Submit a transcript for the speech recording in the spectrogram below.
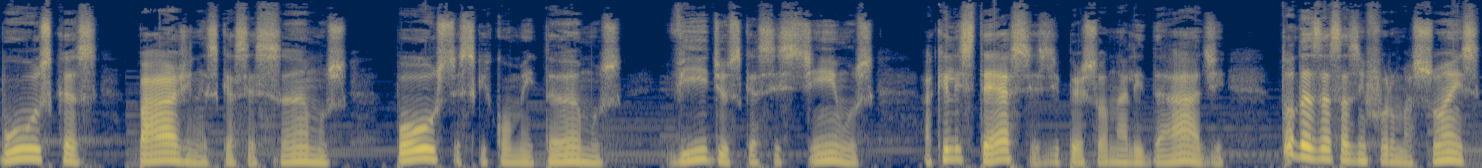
buscas, páginas que acessamos, posts que comentamos, vídeos que assistimos, aqueles testes de personalidade, todas essas informações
